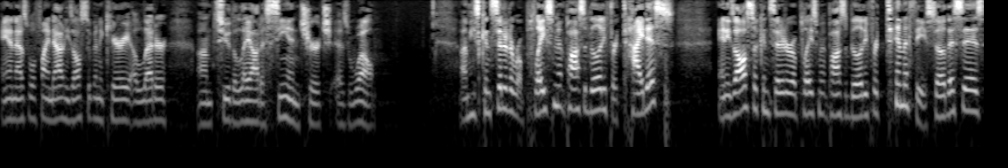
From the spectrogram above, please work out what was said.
and as we'll find out, he's also going to carry a letter um, to the Laodicean church as well. Um, he's considered a replacement possibility for Titus, and he's also considered a replacement possibility for Timothy. So this is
